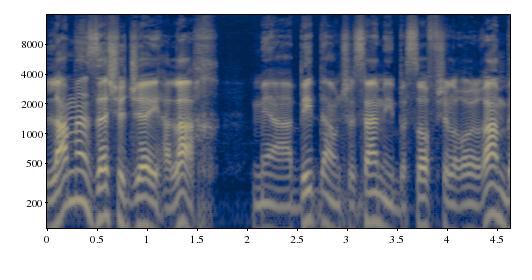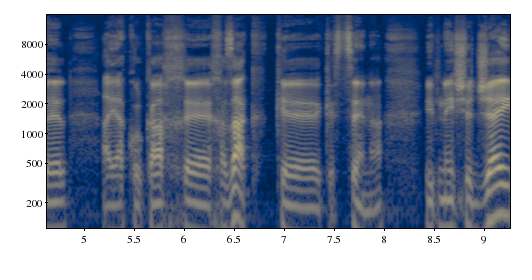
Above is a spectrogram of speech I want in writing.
למה זה שג'יי הלך מה beatdown של סמי בסוף של רויאל רמבל היה כל כך אה, חזק כ, כסצנה? מפני שג'יי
